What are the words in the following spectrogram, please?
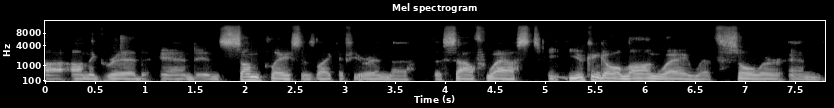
uh, on the grid, and in some places, like if you're in the the Southwest, you can go a long way with solar and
